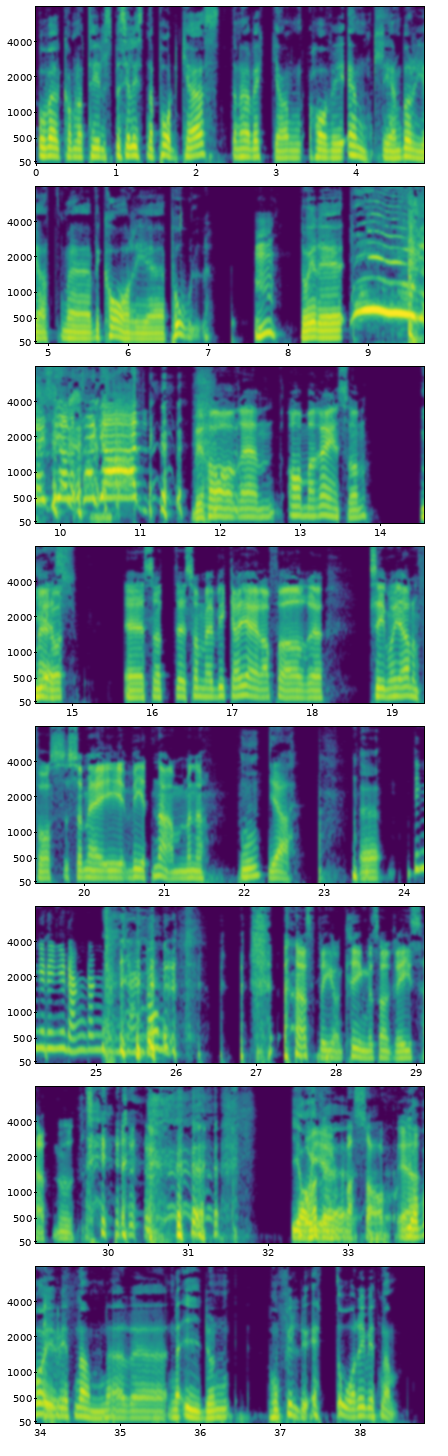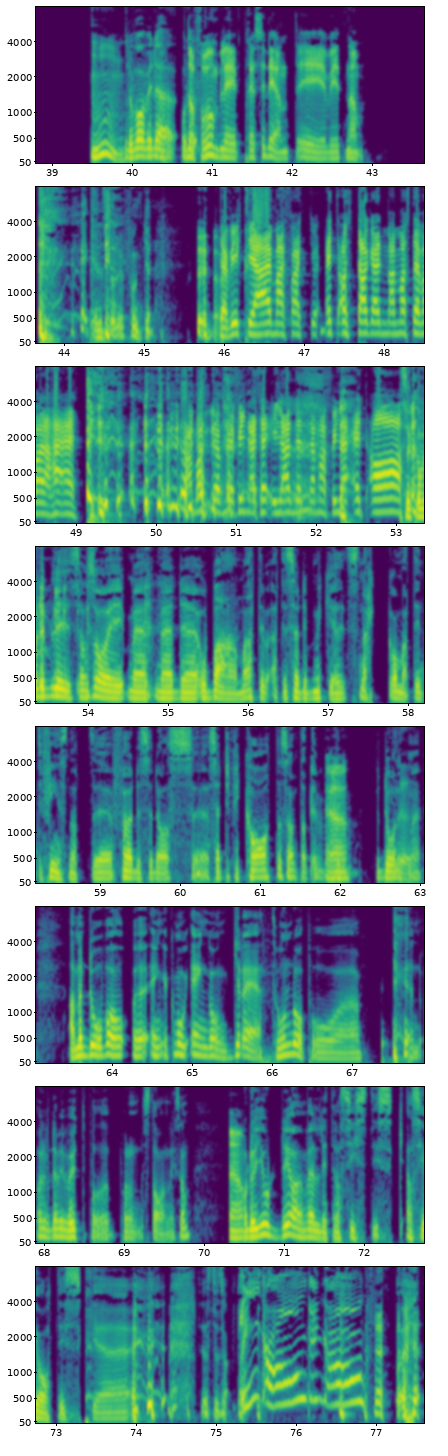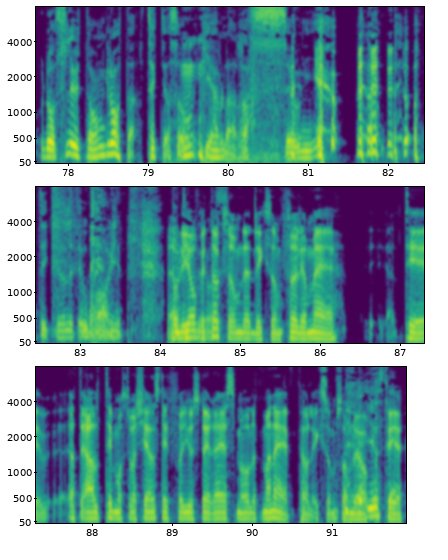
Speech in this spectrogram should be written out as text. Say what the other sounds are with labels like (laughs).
och välkomna till Specialisterna Podcast. Den här veckan har vi äntligen börjat med vikariepool. Mm. Då är det... Oh, jag är så jävla taggad! (laughs) Vi har um, Arman Reinsson med Yes. oss. Eh, så att, eh, som eh, vikarierar för eh, Simon Gärdenfors som är i Vietnam. Men, eh, Mm, Ja. (laughs) eh, (laughs) han (laughs) springer omkring med sån rishatt nu. (laughs) jag, hade, massage. Ja. jag var i Vietnam när, eh, när Idun, hon fyllde ju ett år i Vietnam. Mm. Så då var vi där. Och Då då, får hon bli president i Vietnam. (laughs) är det så det funkar? Det viktiga är man får ettårsdagen, man måste vara här. Man måste befinna sig i landet när man fyller ett år. Så kommer det bli som så i, med, med eh, Obama, att det, att det är så det är mycket snack om att det inte finns något uh, födelsedagscertifikat och sånt, att det, Ja. är för dåligt med. Ja men då var, eh, en, jag kommer ihåg en gång grät hon då på, eh, (laughs) där vi var ute på, på den stan liksom. Ja. Och då gjorde jag en väldigt rasistisk, asiatisk, eh, (laughs) så ding dong, ding dong. (laughs) och då slutade hon gråta, tyckte jag så, Mm. jävla rassunge. (laughs) jag tyckte det var lite obehagligt. Det är jobbigt var- också om det liksom följer med till att det alltid måste vara känsligt för just det resmålet man är på liksom. Som du åker det. till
